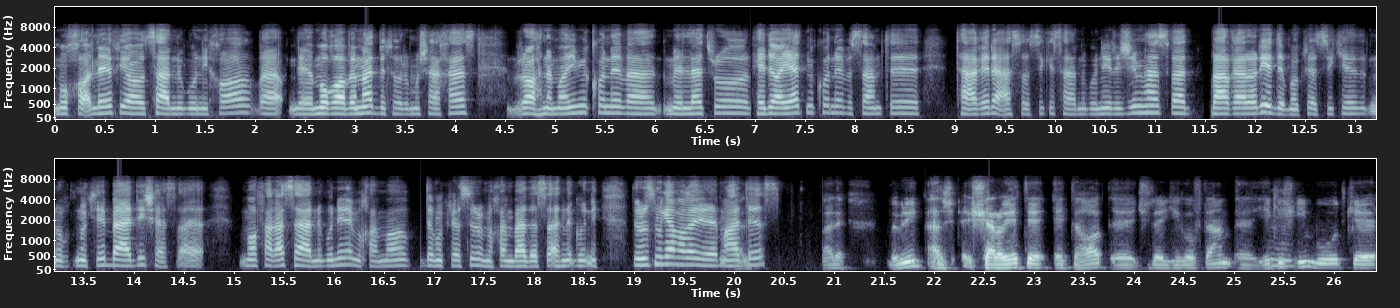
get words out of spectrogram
مخالف یا سرنگونی خواه و مقاومت به طور مشخص راهنمایی می‌کنه و ملت رو هدایت می‌کنه به سمت تغییر اساسی که سرنگونی رژیم هست و برقراری دموکراسی که نکته بعدیش هست. و ما فقط سرنگونی نمی‌خوایم ما دموکراسی رو می‌خوایم بعد از سرنگونی. درست میگم آقای محدث بله. ببینید از شرایط اتحاد چیزایی که گفتم یکیش این بود که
